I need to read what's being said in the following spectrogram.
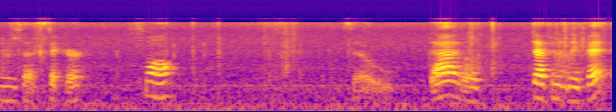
where's that sticker? Small. So that'll definitely fit.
